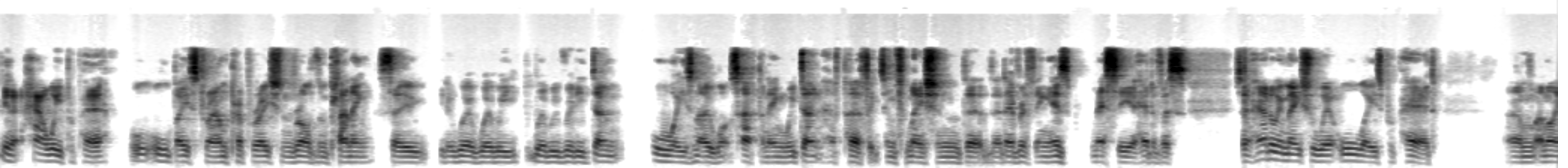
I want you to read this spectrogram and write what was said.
you know how we prepare, all, all, based around preparation rather than planning. So you know where where we where we really don't always know what's happening, we don't have perfect information that that everything is messy ahead of us. So how do we make sure we're always prepared? Um, and I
